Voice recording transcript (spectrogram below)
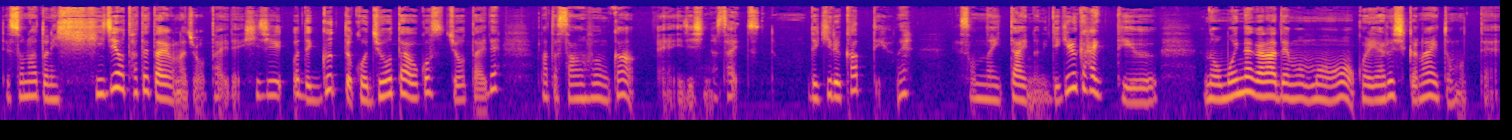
でその後に肘を立てたような状態で肘でグッとこう状態を起こす状態でまた3分間、えー維持しなさい。つってできるかっていうね。そんな痛いのにできるかいっていうのを思いながらでももうこれやるしかないと思って。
